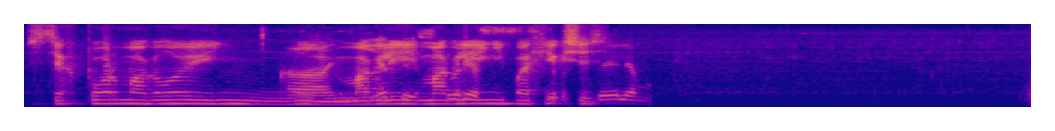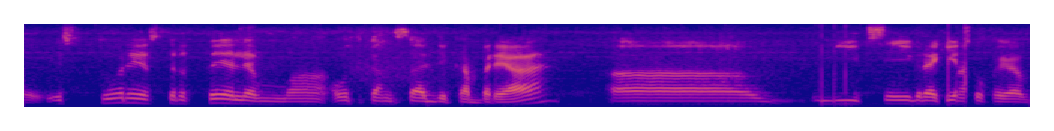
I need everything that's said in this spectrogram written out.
С тех пор могло и, ну, а, могли, нет, могли и не пофиксить. История с Ртелем а, от конца декабря. А, и все игроки, насколько я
